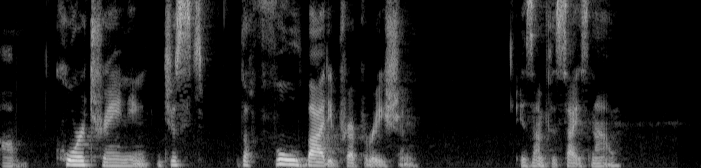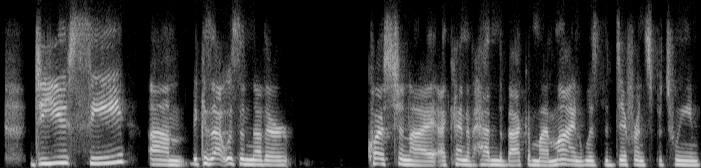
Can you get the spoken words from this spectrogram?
um, core training, just the full body preparation is emphasized now. Do you see, um, because that was another question I, I kind of had in the back of my mind, was the difference between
